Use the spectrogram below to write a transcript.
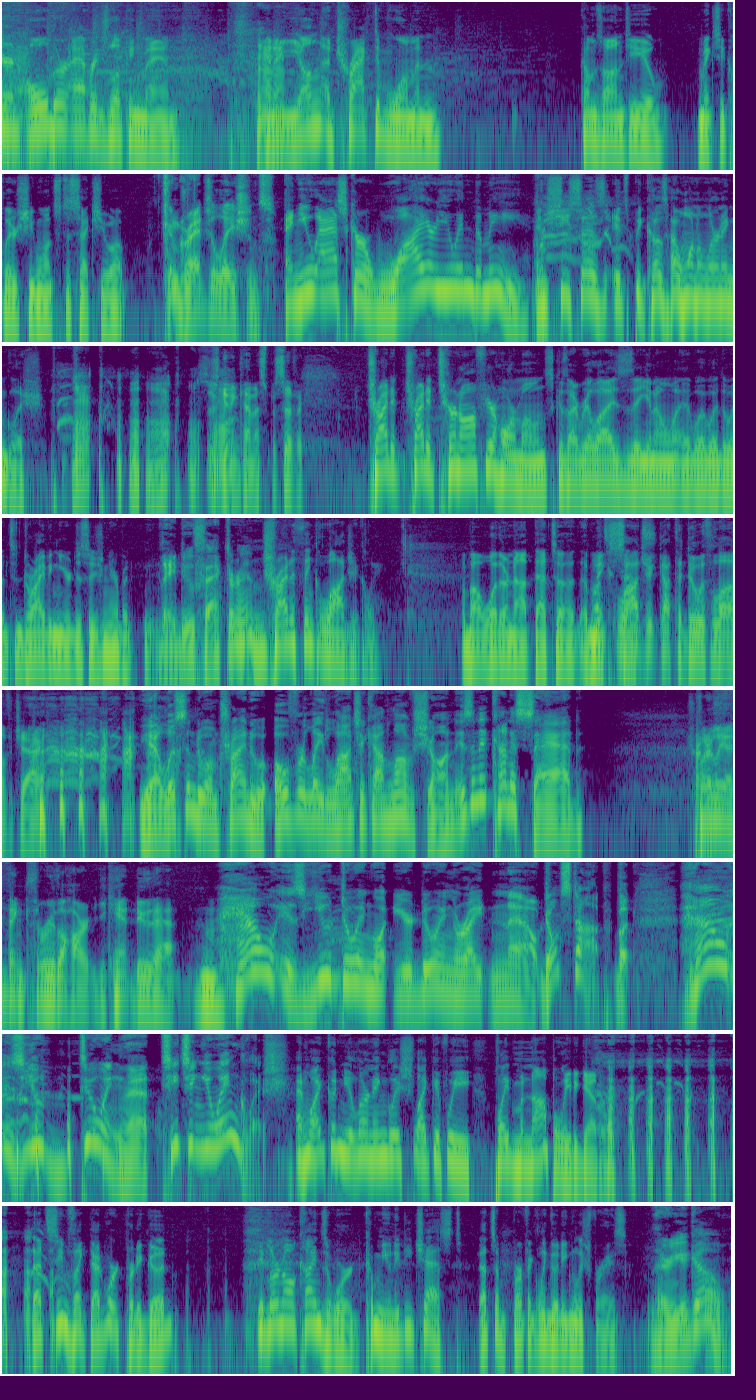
If you're an older, average looking man hmm. and a young, attractive woman comes on to you, makes it clear she wants to sex you up, Congratulations. and you ask her, Why are you into me? And she says, It's because I want to learn English. This is getting kind of specific. Try to try to turn off your hormones because I realize that you know it- it- what's driving your decision here, but They do factor in. try to think logically about whether or not that's a, that makes What's sense. logic got to do with love, Jack? Yeah, listen to him trying to overlay logic on love, Sean. Isn't it kind of sad? Trying Clearly I- think through the heart. You can't do that. Hmm. How is you doing what you're doing right now? Don't stop, but how is you doing that teaching you English? And why couldn't you learn English like if we played Monopoly together? that seems like that'd work pretty good. You'd learn all kinds of word. Community chest. That's a perfectly good English phrase. There you go.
